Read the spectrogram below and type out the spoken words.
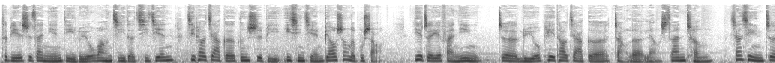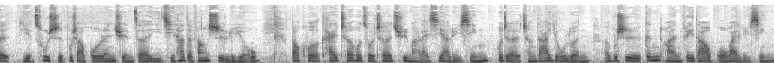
特别是在年底旅游旺季的期间，机票价格更是比疫情前飙升了不少。业者也反映，这旅游配套价格涨了两三成。相信这也促使不少国人选择以其他的方式旅游，包括开车或坐车去马来西亚旅行，或者乘搭游轮，而不是跟团飞到国外旅行。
